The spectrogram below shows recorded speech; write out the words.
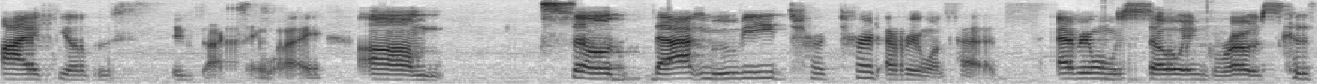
I feel the exact same way. Um, so that movie tur- turned everyone's heads. Everyone was so engrossed because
